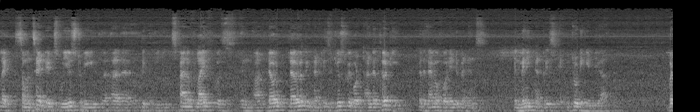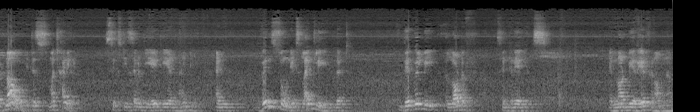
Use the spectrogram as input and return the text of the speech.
Like someone said, it's we used to be uh, uh, the span of life was in uh, develop, developing countries. It used to be about under 30 at the time of our independence in many countries, including India. But now it is much higher, 60, 70, 80, and 90. And very soon it's likely that there will be a lot of centenarians. It will not be a rare phenomenon.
